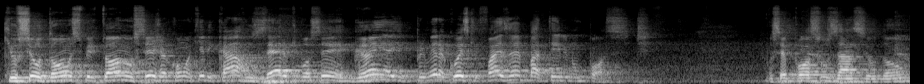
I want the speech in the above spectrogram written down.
Que o seu dom espiritual não seja como aquele carro zero que você ganha e a primeira coisa que faz é bater ele num poste. Você possa usar seu dom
